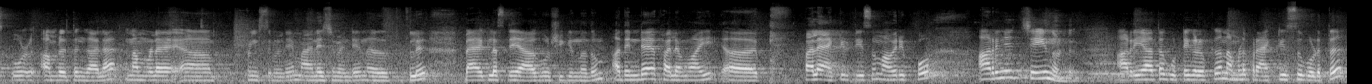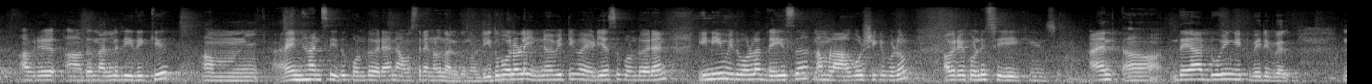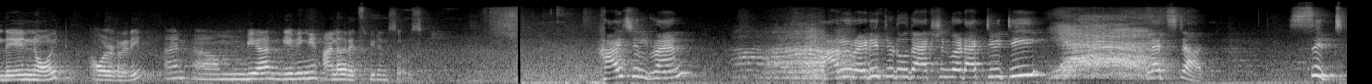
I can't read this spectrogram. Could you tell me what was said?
സ്കൂൾ അമ്പലത്തുംകാല നമ്മളെ പ്രിൻസിപ്പളിന്റെയും മാനേജ്മെന്റിന്റെയും നേതൃത്വത്തിൽ ബാഗ്ലെസ് ഡേ ആഘോഷിക്കുന്നതും അതിന്റെ ഫലമായി പല ആക്ടിവിറ്റീസും അവരിപ്പോൾ അറിഞ്ഞ് ചെയ്യുന്നുണ്ട്. അറിയാത്ത കുട്ടികൾക്ക് നമ്മൾ പ്രാക്ടീസ് കൊടുത്ത് അവർ അത് നല്ല രീതിക്ക് എൻഹാൻസ് ചെയ്ത് കൊണ്ടുവരാൻ അവസരങ്ങൾ നൽകുന്നുണ്ട്. ഇതുപോലുള്ള ഇന്നോവേറ്റീവ് ഐഡിയാസ് കൊണ്ടുവരാൻ ഇനിയും ഇതുപോലുള്ള ഡേയ്സ് നമ്മൾ ആഘോഷിക്കപ്പെടും. അവരെ കൊണ്ട് ചെയ്യിക്കുകയും ചെയ്യും. And they are doing it very well they know it already and we are giving another experience also hi children are you ready to do the action word activity let start. Sit.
